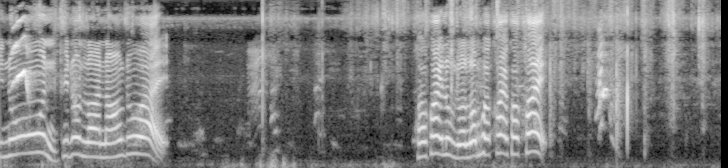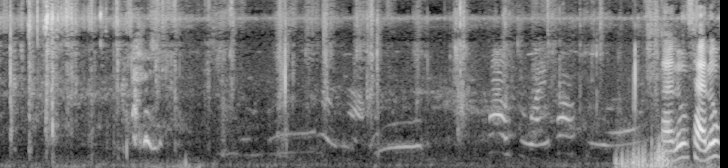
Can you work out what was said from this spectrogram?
พี่นุ่น พี่นุ่นรอน้องด้วย ค่อยๆ ลูกเดี๋ยวล้มค่อยๆ ค่อยๆถ่ายรูปถ่ายรูป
